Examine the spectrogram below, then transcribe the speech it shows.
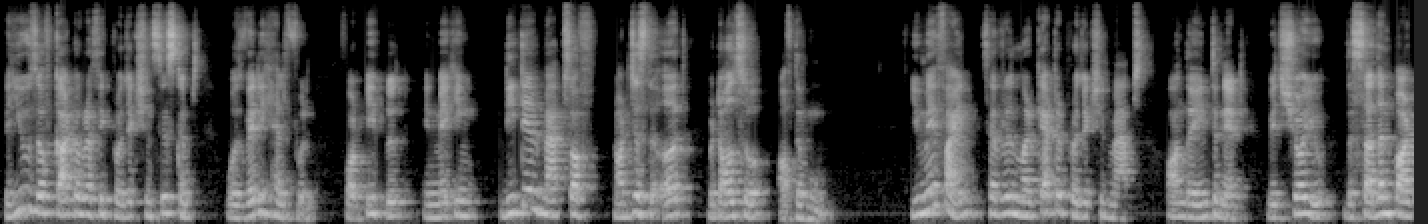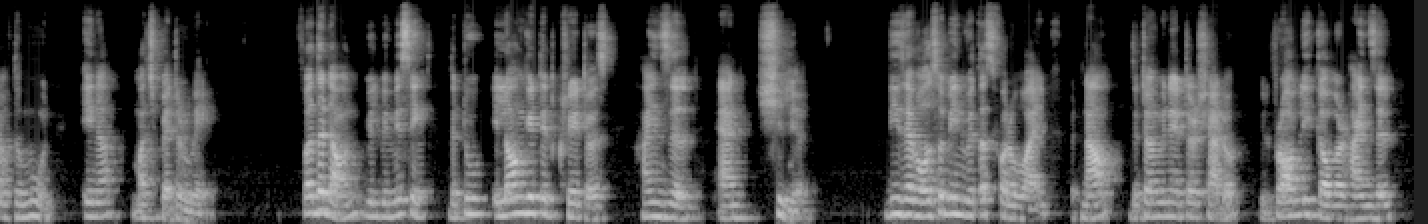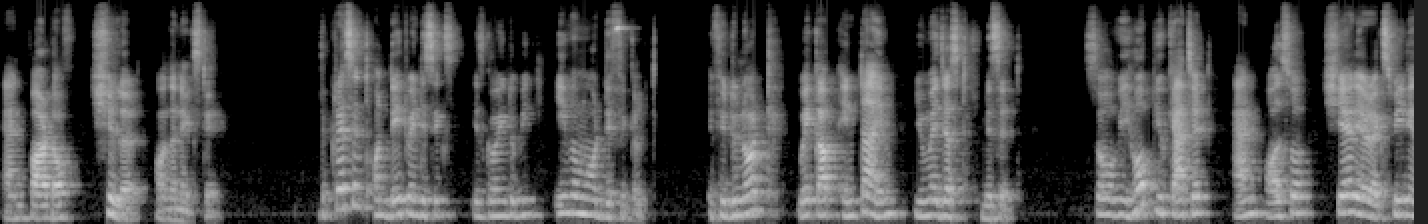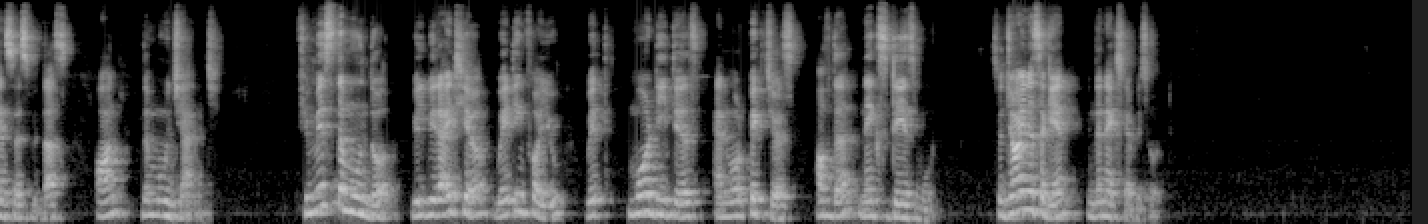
The use of cartographic projection systems was very helpful for people in making detailed maps of not just the Earth but also of the Moon. You may find several Mercator projection maps on the internet which show you the southern part of the Moon in a much better way. Further down, we'll be missing the two elongated craters Heinzel and Schiller. These have also been with us for a while, but now the Terminator shadow will probably cover Heinzel and part of Schiller on the next day. The crescent on day 26 is going to be even more difficult. If you do not wake up in time, you may just miss it. So we hope you catch it and also share your experiences with us on the Moon Challenge. If you miss the moon though, we'll be right here waiting for you with more details and more pictures of the next day's moon. So join us again in the next episode.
